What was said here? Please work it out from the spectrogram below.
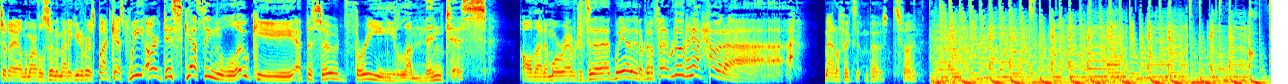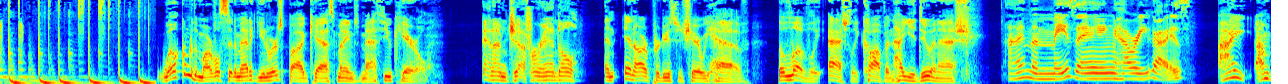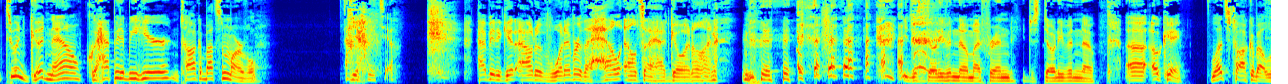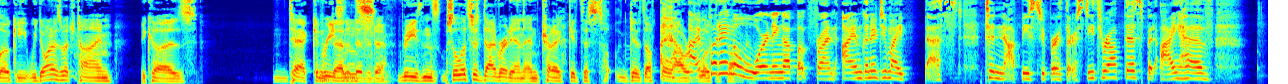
Today on the Marvel Cinematic Universe podcast, we are discussing Loki, episode 3, Lamentis. All that and more after that. Matt will fix it in post. It's fine. Welcome to the Marvel Cinematic Universe podcast. My name's Matthew Carroll. And I'm Jeff Randall. And in our producer chair we have the lovely Ashley Coffin. How you doing, Ash? I'm amazing. How are you guys? I I'm doing good now. Happy to be here and talk about some Marvel. Yeah, me too. Happy to get out of whatever the hell else I had going on. you just don't even know, my friend. You just don't even know. Uh, okay, let's talk about Loki. We don't have as much time because tech and reasons. Da, da, da, reasons. So let's just dive right in and try to get this get a full hour. I'm Loki putting talk. a warning up up front. I am going to do my best to not be super thirsty throughout this, but I have.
